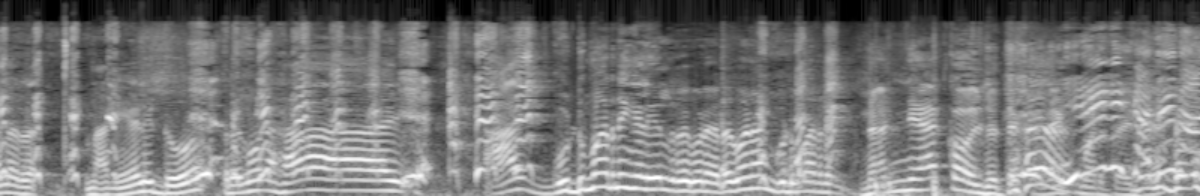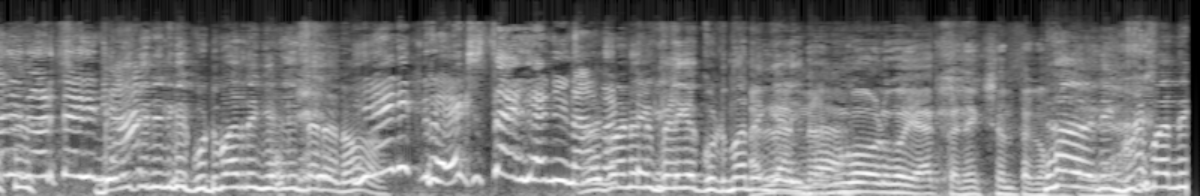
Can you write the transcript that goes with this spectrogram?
ಅಲ್ಲ ನಾನು ಹೇಳಿದ್ದು ರಘುವಣ ಹಾಯ್. ಗುಡ್ ಮಾರ್ನಿಂಗ್ ಹೇಳಿ ರಘುಣ ರಘುಣ ಗುಡ್ ಮಾರ್ನಿಂಗ್ ನನ್ ಯಾಕೆ ಅವಳ ಜೊತೆ connect ಮಾಡ್ತಾ ಇದ್ದೆ? ನೋಡ್ತಾ ಇದೀನಿ. ಬೆಳಿಗ್ಗೆ ನಿನಗೆ ಗುಡ್ ಮಾರ್ನಿಂಗ್ ಹೇಳಿದ್ದೆ ನಾನು. ರೇಗಿಸ್ತಾ ಇದೆಯಾ ನೀನು ಆ ಮಟ್ಟಿಗೆ? ಬೆಳಿಗ್ಗೆ ಗುಡ್ ಮಾರ್ನಿಂಗ್ ಅಲ್ಲ, ಹೇಳಿದ್ದ ನನ್ಗೂ ಅವಳಿಗೂ ಯಾಕೆ ಕನೆಕ್ಷನ್ ನೀ ಗುಡ್ ಮಾರ್ನಿಂಗ್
